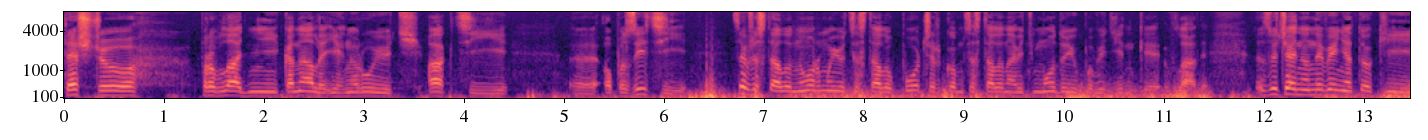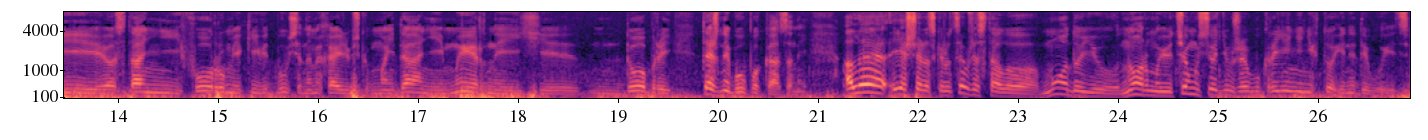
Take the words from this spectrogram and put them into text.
Те, що провладні канали ігнорують акції е, опозиції, це вже стало нормою, це стало почерком, це стало навіть модою поведінки влади. Звичайно, не виняток і останній форум, який відбувся на Михайлівському майдані, мирний, е, добрий, теж не був показаний. Але я ще раз кажу, це вже стало модою, нормою. Цьому сьогодні вже в Україні ніхто і не дивується.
